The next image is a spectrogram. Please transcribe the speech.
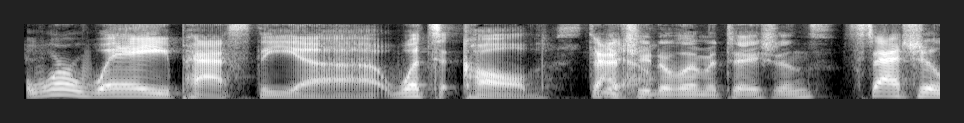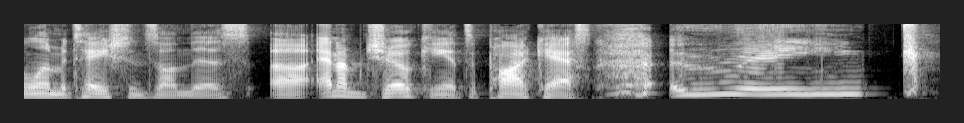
we're way past the uh what's it called? Statute of limitations. Statute of limitations on this. Uh and I'm joking, it's a podcast. Wink.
